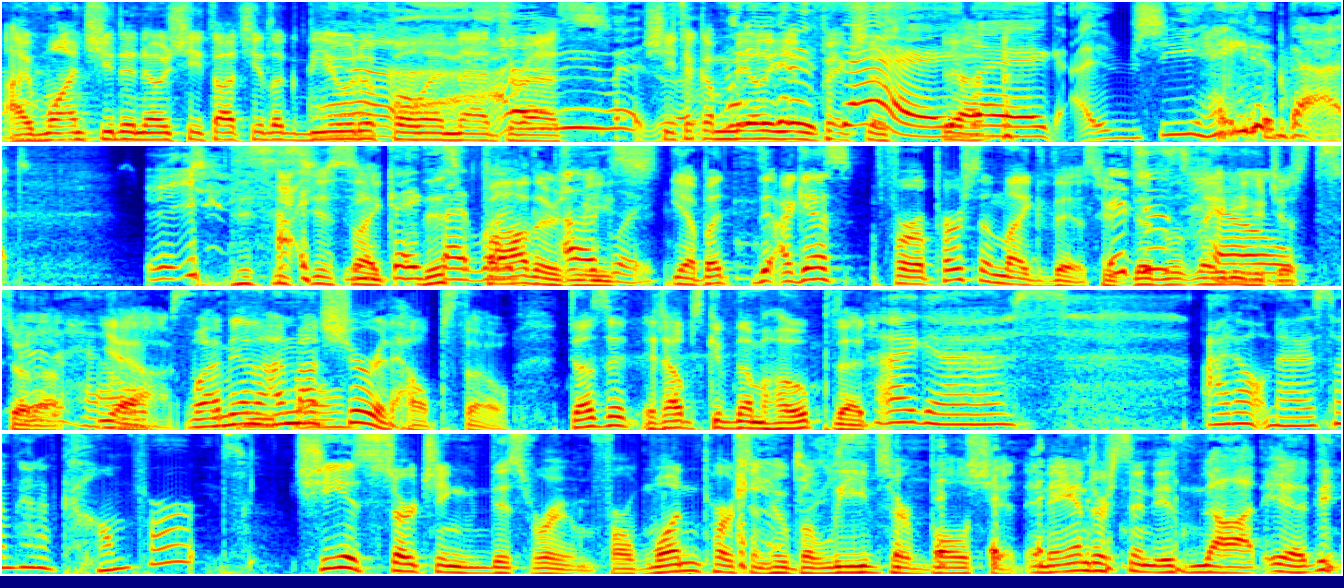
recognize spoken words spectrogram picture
I want you to know she thought she looked beautiful in that uh, dress. I mean, what- she took a what are you million pictures. Say? Yeah. Like I- she hated that. This is just like this I look bothers me. Yeah, but th- I guess for a person like this, who the just lady who just stood It up, yeah. Well, I the mean, I'm not sure it helps though. Does it? It helps give them hope that I guess. I don't know. Some kind of comfort. she is searching this room for one person who believes her bullshit, and Anderson is not it.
